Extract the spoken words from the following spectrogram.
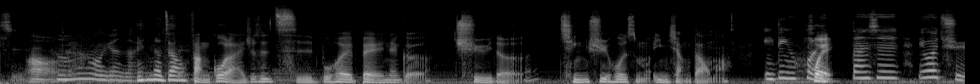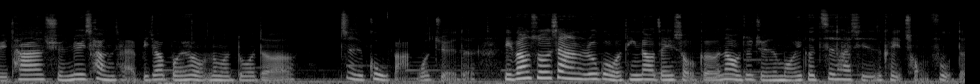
制。哦，原来。那这样反过来就是词不会被那个曲的情绪或者什么影响到吗？一定会，会，但是因为曲它旋律唱起来比较不会有那么多的。桎梏吧，我觉得，比方说像如果我听到这一首歌，那我就觉得某一个字它其实是可以重复的，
